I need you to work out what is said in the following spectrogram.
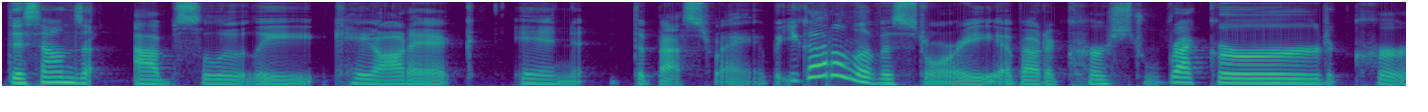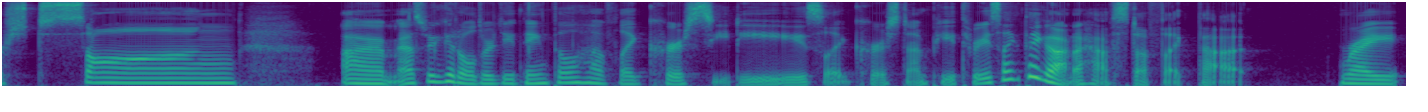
This sounds absolutely chaotic in the best way, but you gotta love a story about a cursed record, cursed song. Um, as we get older, do you think they'll have like cursed CDs, like cursed MP3s? Like they gotta have stuff like that, right?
